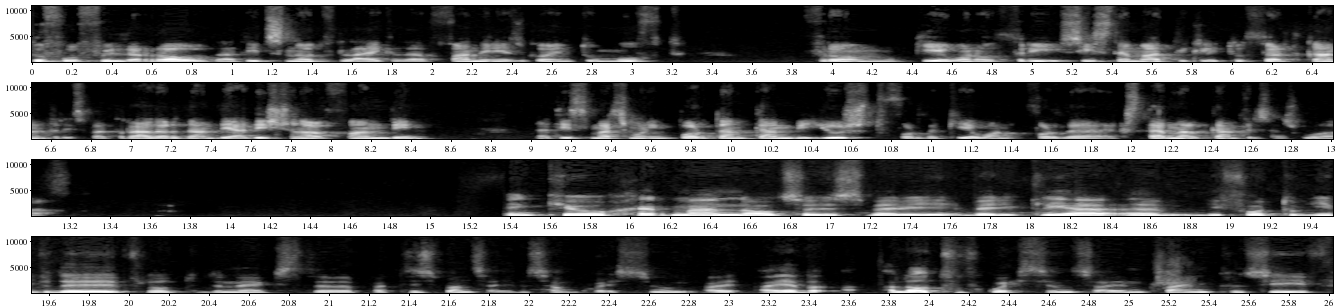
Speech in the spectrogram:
to fulfill the role, that it's not like the funding is going to move from KA 103 systematically to third countries, but rather than the additional funding that is much more important can be used for the KA 1 for the external countries as well. Thank you, Herman. Also is very, very clear. Um, before to give the floor to the next uh, participants, I have some questions. I, I have a, a, lot of questions. I am trying to see if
